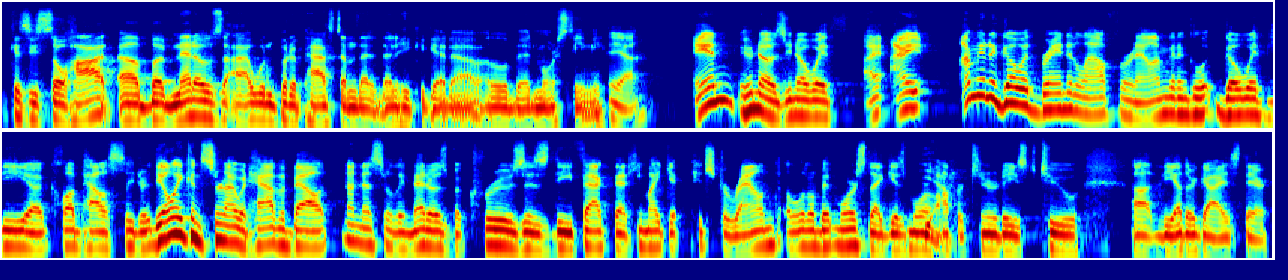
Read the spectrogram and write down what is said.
because he's so hot. Uh, but Meadows, I wouldn't put it past him that, that he could get uh, a little bit more steamy. Yeah. And who knows, you know, with I I I'm going to go with Brandon Lowe for now. I'm going to go, with the uh, clubhouse leader. The only concern I would have about not necessarily Meadows, but Cruz is the fact that he might get pitched around a little bit more. So that gives more Yeah. opportunities to uh, the other guys there.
